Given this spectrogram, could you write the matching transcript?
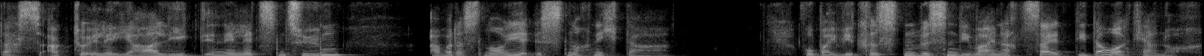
Das aktuelle Jahr liegt in den letzten Zügen, aber das neue ist noch nicht da. Wobei wir Christen wissen, die Weihnachtszeit, die dauert ja noch.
